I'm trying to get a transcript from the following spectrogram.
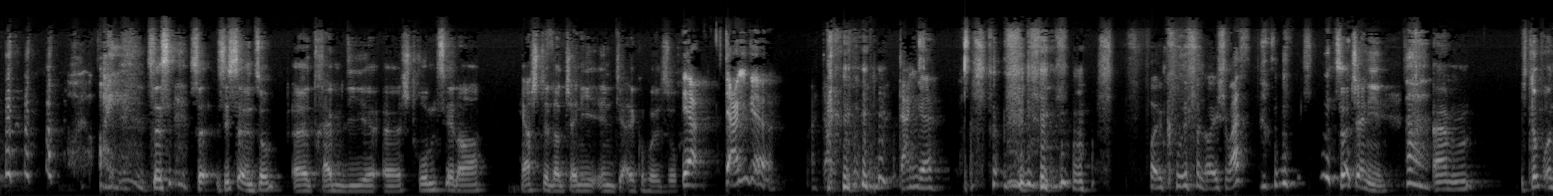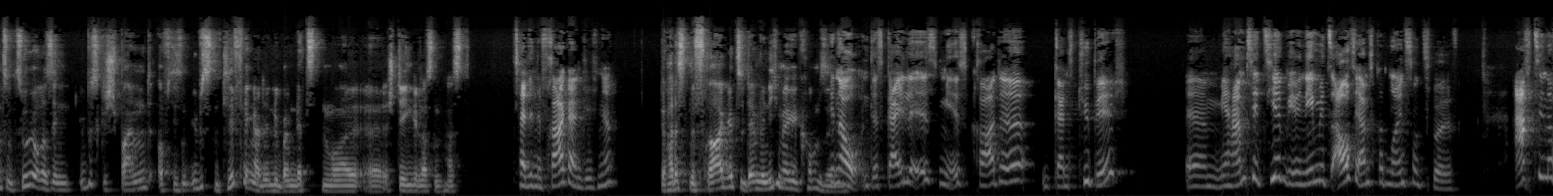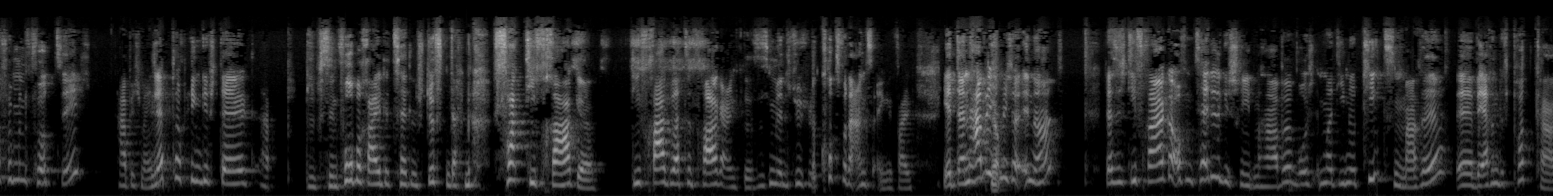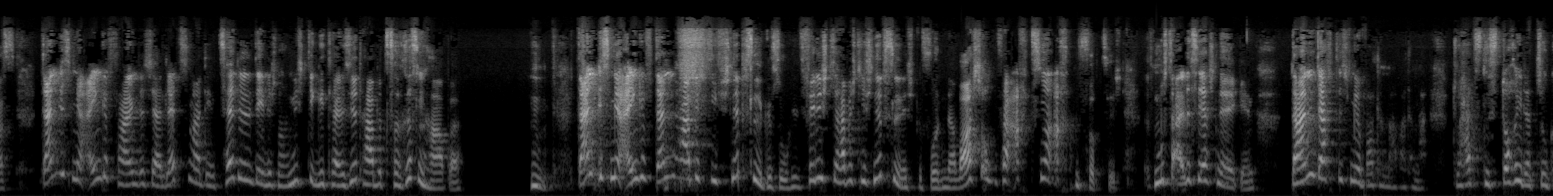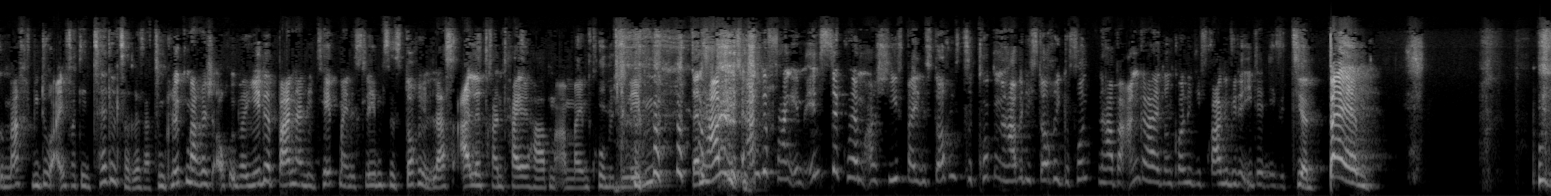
Das ist, so, siehst du, und so äh, treiben die äh, Stromzähler Hersteller Jenny in die Alkoholsucht. Ja, danke. Ach, danke. danke. Voll cool von euch, was? So, Jenny, Ah. ähm, ich glaube, unsere Zuhörer sind übelst gespannt auf diesen übelsten Cliffhanger, den du beim letzten Mal äh, stehen gelassen hast. Ich hatte eine Frage an dich, ne? Du hattest eine Frage, zu der wir nicht mehr gekommen sind. Genau, und das Geile ist, mir ist gerade ganz typisch, ähm, wir haben es jetzt hier, wir nehmen jetzt auf, wir haben es gerade 19.12 18.45 Uhr habe ich meinen Laptop hingestellt, habe ein bisschen vorbereitet, Zettel, Stift und dachte mir, fuck, die Frage. Die Frage, du hast eine Frage eigentlich. Das ist mir natürlich wieder kurz vor der Angst eingefallen. Ja, dann habe ich Ja. mich erinnert, dass ich die Frage auf dem Zettel geschrieben habe, wo ich immer die Notizen mache äh, während des Podcasts. Dann ist mir eingefallen, dass ich ja letztes Mal den Zettel, den ich noch nicht digitalisiert habe, zerrissen habe. Hm. Dann ist mir eingefallen, dann habe ich die Schnipsel gesucht. Jetzt finde ich, habe ich die Schnipsel nicht gefunden. Da war es ungefähr 18.48 Uhr. Es musste alles sehr schnell gehen. Dann dachte ich mir, warte mal, warte mal. Du hast eine Story dazu gemacht, wie du einfach den Zettel zerrissen hast. Zum Glück mache ich auch über jede Banalität meines Lebens eine Story und lass alle dran teilhaben an meinem komischen Leben. Dann habe ich angefangen, im Instagram-Archiv bei den Stories zu gucken, habe die Story gefunden, habe angehalten und konnte die Frage wieder identifizieren. Bam!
